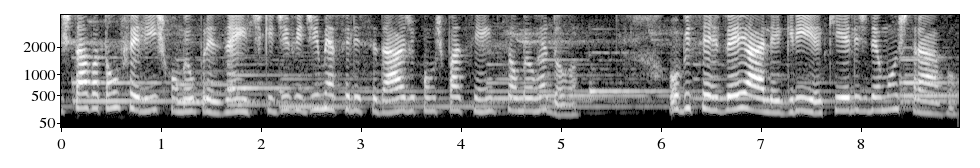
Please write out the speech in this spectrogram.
Estava tão feliz com meu presente que dividi minha felicidade com os pacientes ao meu redor. Observei a alegria que eles demonstravam,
